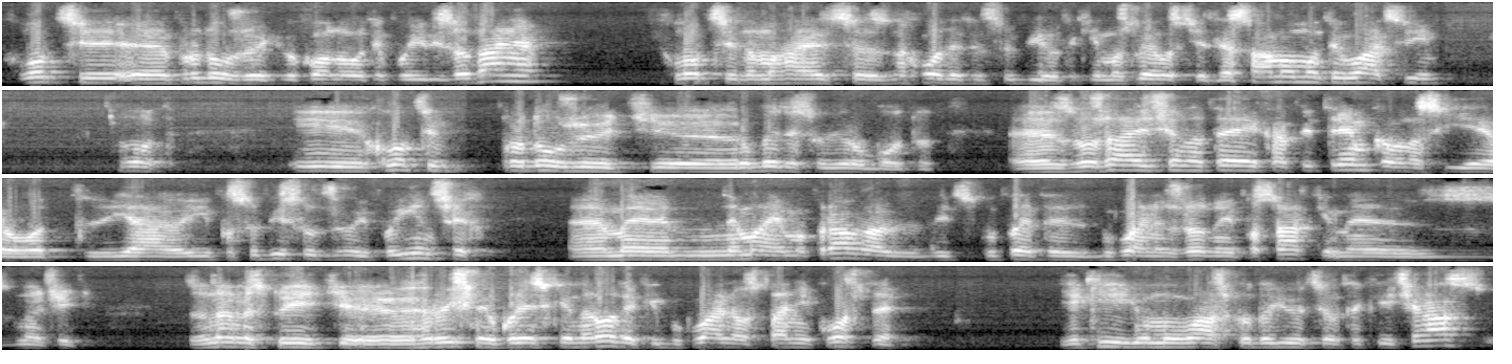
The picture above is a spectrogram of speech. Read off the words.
Хлопці е, продовжують виконувати бойові завдання. Хлопці намагаються знаходити собі такі можливості для самомотивації. От. І хлопці продовжують е, робити свою роботу. Е, Зважаючи на те, яка підтримка у нас є, от я і по собі суджу, і по інших, е, ми не маємо права відступити буквально з жодної посадки. Ми, значить, за нами стоїть героїчний український народ, який буквально останні кошти, які йому важко даються в такий час,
